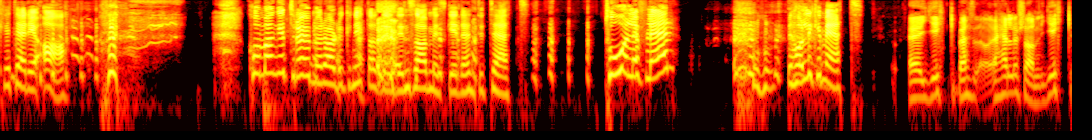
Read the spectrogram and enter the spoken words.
kriteriet A. Hvor mange traumer har du knytta til din samiske identitet? To eller flere? Det holder ikke med ett. Gikk best, heller sånn, gikk,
